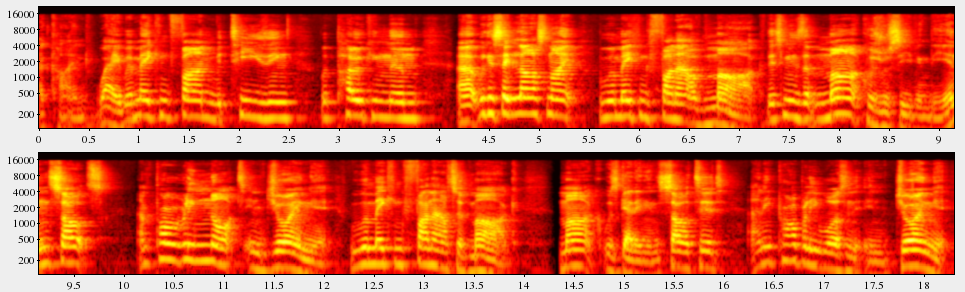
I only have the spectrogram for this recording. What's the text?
a kind way. We're making fun, we're teasing, we're poking them. Uh, we can say last night we were making fun out of Mark. This means that Mark was receiving the insults and probably not enjoying it. We were making fun out of Mark. Mark was getting insulted and he probably wasn't enjoying it.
